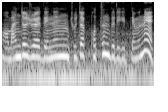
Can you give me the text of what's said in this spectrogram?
어, 만져줘야 되는 조작 버튼들이기 때문에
